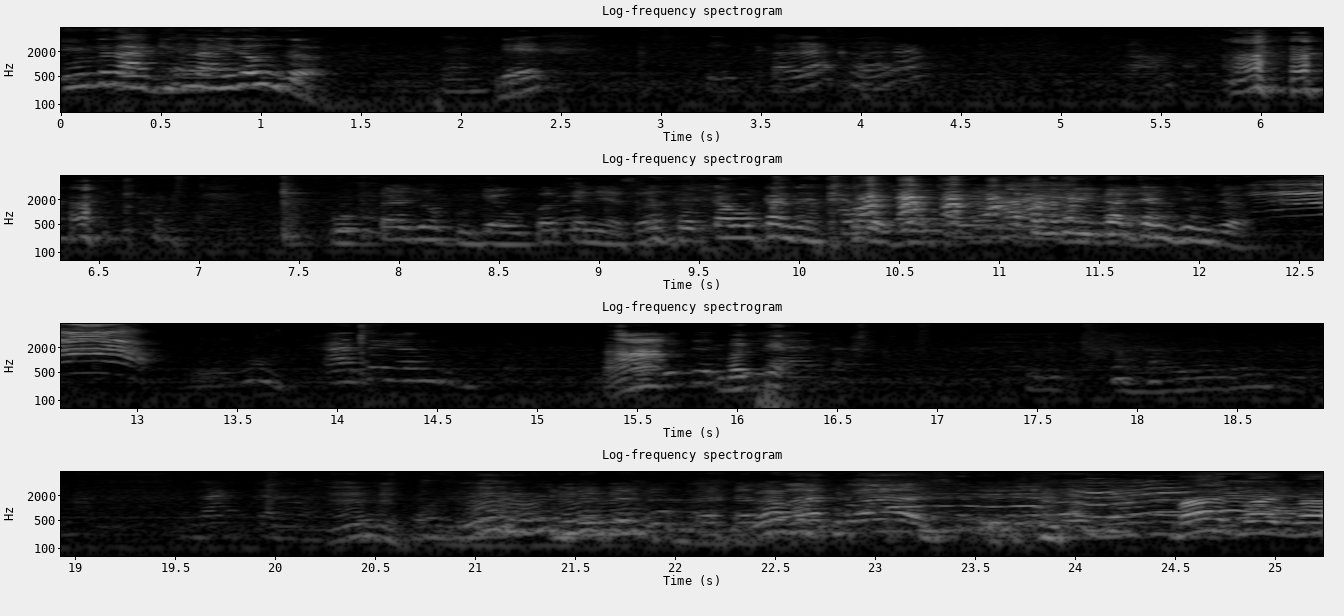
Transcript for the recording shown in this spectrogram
એમ તો નાખી નાખી દઉં છે. બે ખરા ખરા. પોપટા જો ફૂટ્યા ઉપર કે ને પોપટા પોપટા ને આ તો બધું ઇમરજન્સી છે આ તો એમ હા બકે બસ બસ બસ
